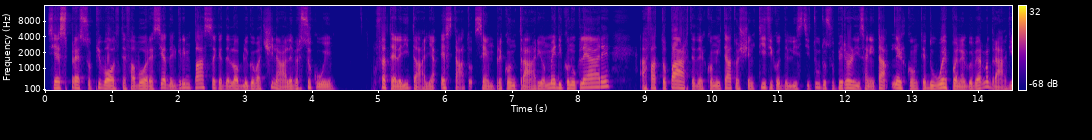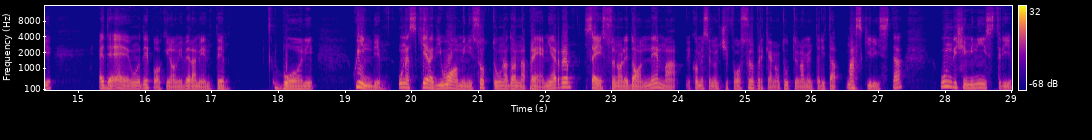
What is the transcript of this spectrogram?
si è espresso più volte a favore sia del Green Pass che dell'obbligo vaccinale, verso cui Fratelli d'Italia è stato sempre contrario. Medico nucleare, ha fatto parte del comitato scientifico dell'Istituto Superiore di Sanità nel Conte 2 e poi nel governo Draghi ed è uno dei pochi nomi veramente buoni. Quindi una schiera di uomini sotto una donna premier, 6 sono le donne, ma è come se non ci fossero perché hanno tutte una mentalità maschilista, 11 ministri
